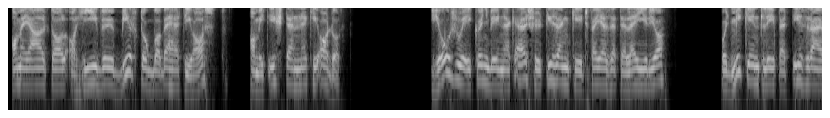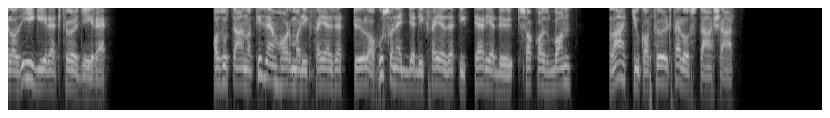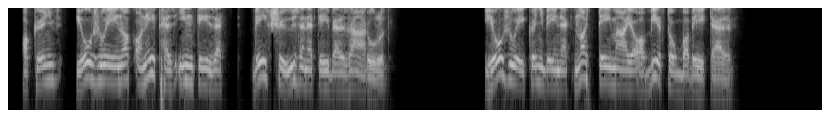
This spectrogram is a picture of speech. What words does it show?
amely által a hívő birtokba veheti azt, amit Isten neki adott. Józsué könyvének első tizenkét fejezete leírja, hogy miként lépett Izrael az ígéret földjére. Azután a 13. fejezettől a 21. fejezetig terjedő szakaszban látjuk a föld felosztását. A könyv Józsuénak a néphez intézett végső üzenetével zárul. Józsué könyvének nagy témája a birtokba vétel.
